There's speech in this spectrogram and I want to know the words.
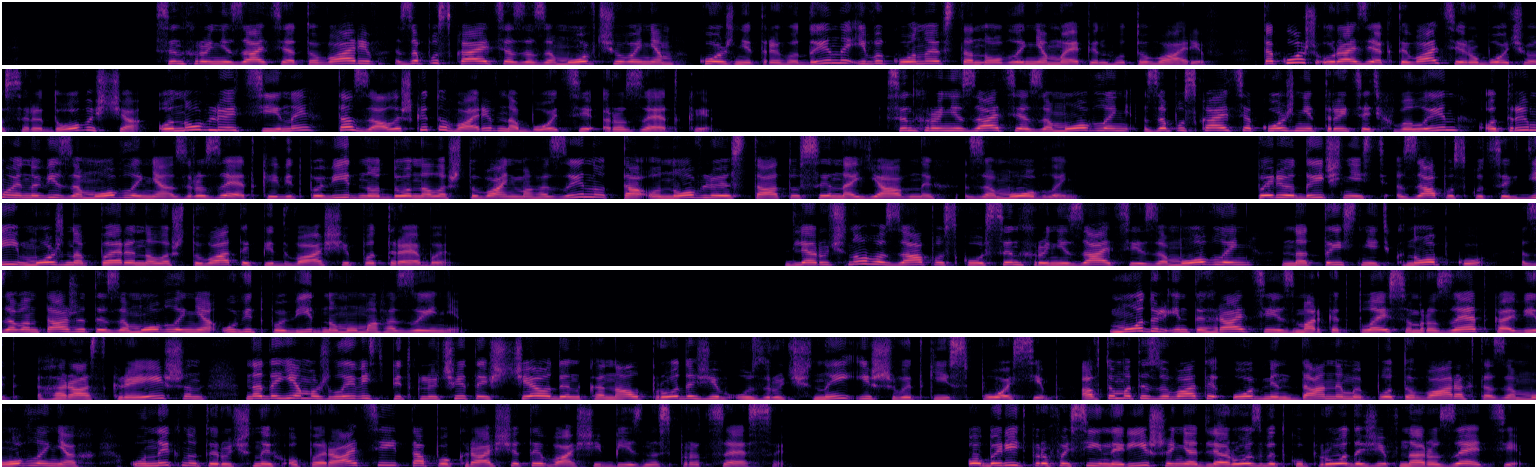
Синхронізація товарів запускається за замовчуванням кожні 3 години і виконує встановлення мепінгу товарів. Також у разі активації робочого середовища оновлює ціни та залишки товарів на боці розетки. Синхронізація замовлень запускається кожні 30 хвилин, отримує нові замовлення з розетки відповідно до налаштувань магазину та оновлює статуси наявних замовлень. Періодичність запуску цих дій можна переналаштувати під ваші потреби. Для ручного запуску синхронізації замовлень натисніть кнопку Завантажити замовлення у відповідному магазині. Модуль інтеграції з маркетплейсом Розетка від Гаразд Creation надає можливість підключити ще один канал продажів у зручний і швидкий спосіб, автоматизувати обмін даними по товарах та замовленнях, уникнути ручних операцій та покращити ваші бізнес-процеси. Оберіть професійне рішення для розвитку продажів на розетці.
